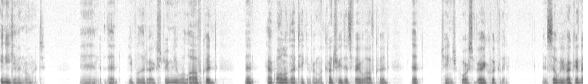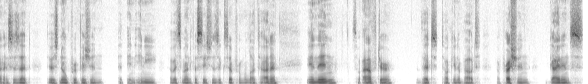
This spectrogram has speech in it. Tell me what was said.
any given moment. And that people that are extremely well off could then have all of that taken from a country that's very well off could that change course very quickly. And so we recognize is that there is no provision in any of its manifestations except from Allah Ta'ala. And then, so after that, talking about oppression, guidance,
